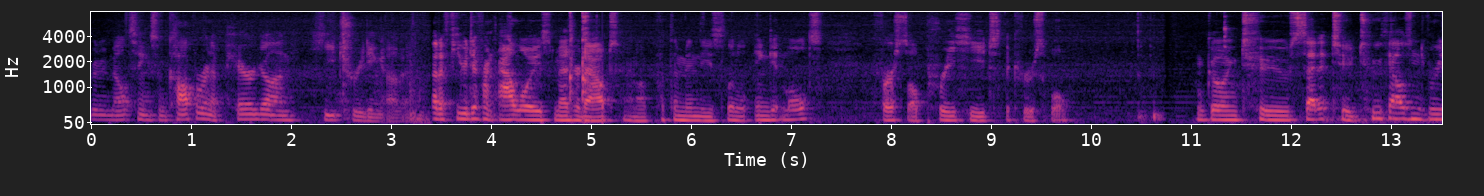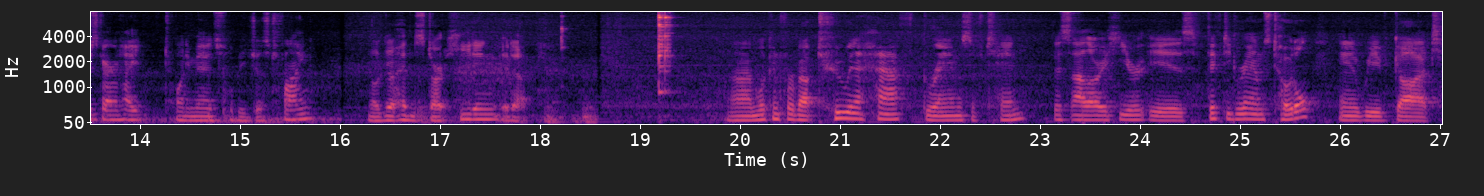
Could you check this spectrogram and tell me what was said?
Going to be melting some copper in a Paragon heat treating oven. Got a few different alloys measured out and I'll put them in these little ingot molds. First I'll preheat the crucible. I'm going to set it to 2000 degrees Fahrenheit. 20 minutes will be just fine. And I'll go ahead and start heating it up. I'm looking for about two and a half grams of tin. This alloy here is 50 grams total, and we've got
